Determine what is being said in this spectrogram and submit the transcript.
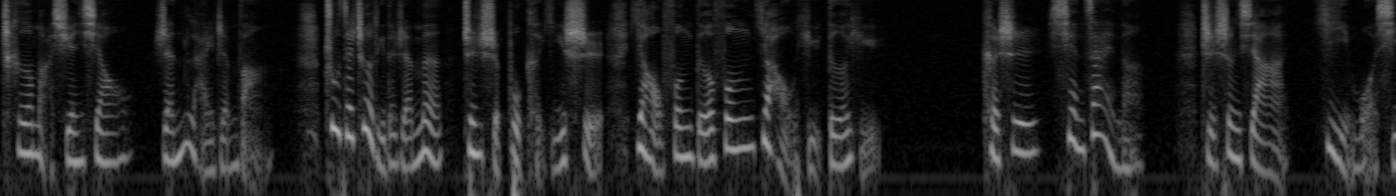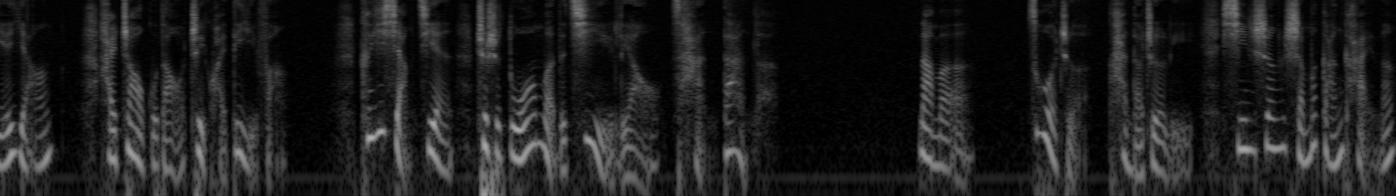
车马喧嚣，人来人往，住在这里的人们真是不可一世，要风得风，要雨得雨。可是现在呢，只剩下一抹斜阳，还照顾到这块地方，可以想见这是多么的寂寥惨淡了。那么，作者看到这里，心生什么感慨呢？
